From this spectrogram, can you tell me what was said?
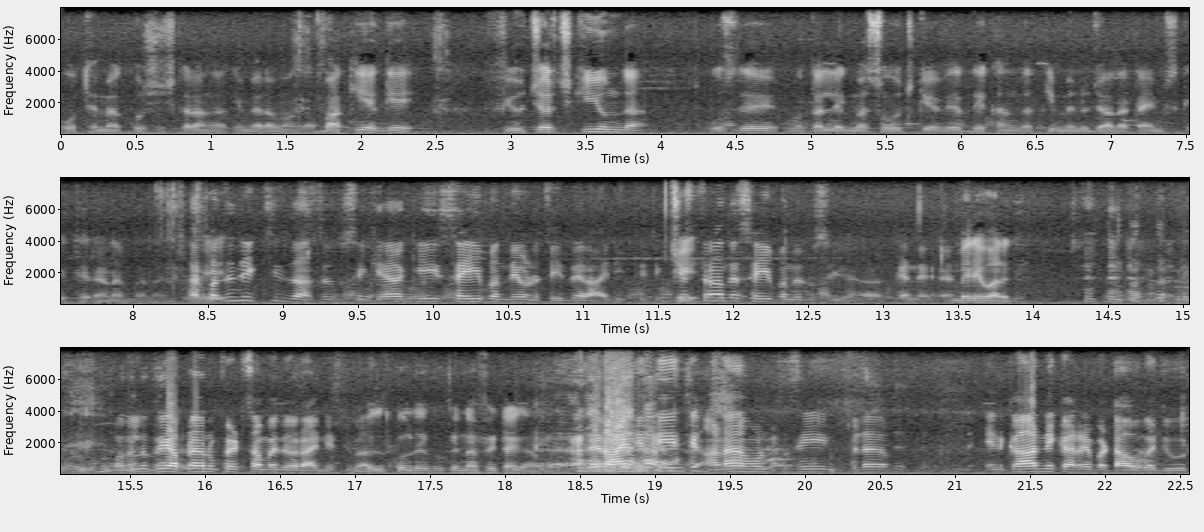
ਉੱਥੇ ਮੈਂ ਕੋਸ਼ਿਸ਼ ਕਰਾਂਗਾ ਕਿ ਮੈਂ ਰਵਾਂਗਾ ਬਾਕੀ ਅੱਗੇ ਫਿਊਚਰ 'ਚ ਕੀ ਹੁੰਦਾ ਉਸ ਦੇ ਮੁਤਲਕ ਮੈਂ ਸੋਚ ਕੇ ਫਿਰ ਦੇਖਾਂਗਾ ਕਿ ਮੈਨੂੰ ਜ਼ਿਆਦਾ ਟਾਈਮਸ ਕਿੱਥੇ ਰਹਿਣਾ ਪੈਣਾ ਜੀ। ਹਰਪਤਨ ਜੀ ਇੱਕ ਚੀਜ਼ ਦੱਸ ਦਿਓ ਤੁਸੀਂ ਕਿਹਾ ਕਿ ਸਹੀ ਬੰਦੇ ਹੋਣੇ ਚਾਹੀਦੇ ਰਾਜਨੀਤੀ 'ਚ। ਕਿਸ ਤਰ੍ਹਾਂ ਦੇ ਸਹੀ ਬੰਦੇ ਤੁਸੀਂ ਕਹਿੰਦੇ ਮੇਰੇ ਵਰਗੇ ਮਤਲਬ ਤੁਸੀਂ ਆਪਣੇ ਆਪ ਨੂੰ ਫਿੱਟ ਸਮਝਦੇ ਹੋ ਰਾਜਨੀਤੀ ਵਾਸਤੇ ਬਿਲਕੁਲ ਦੇਖੋ ਕਿੰਨਾ ਫਿੱਟ ਹੈਗਾ। ਤੇ ਰਾਜਨੀਤੀ 'ਚ ਆਣਾ ਹੁਣ ਤੁਸੀਂ ਜਿਹੜਾ ਇਨਕਾਰ ਨਹੀਂ ਕਰ ਰਹੇ ਬਟ ਆਓਗੇ ਜ਼ਰੂਰ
